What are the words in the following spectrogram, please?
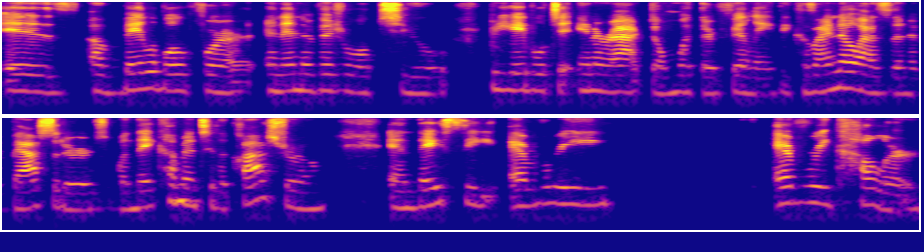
is available for an individual to be able to interact on what they're feeling because i know as an ambassadors when they come into the classroom and they see every every color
